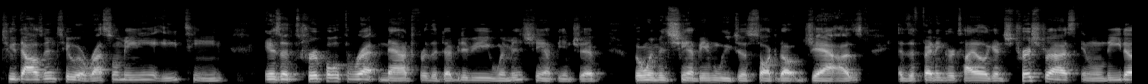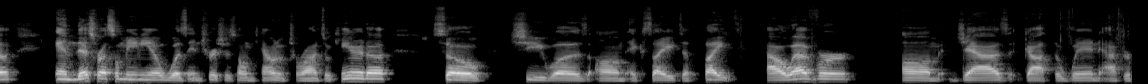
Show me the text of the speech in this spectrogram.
2002 at WrestleMania 18. It is a triple threat match for the WWE Women's Championship. The women's champion, who we just talked about, Jazz, is defending her title against Trish Stratus and Lita. And this WrestleMania was in Trish's hometown of Toronto, Canada. So she was um excited to fight. However, um, Jazz got the win after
